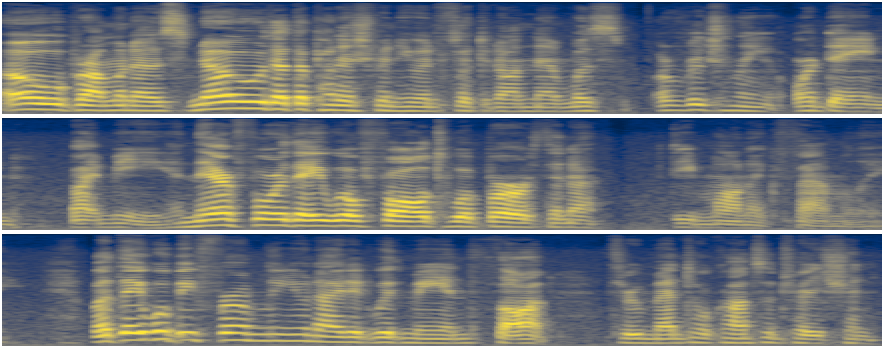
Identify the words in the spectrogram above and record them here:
O Brahmanas, know that the punishment you inflicted on them was originally ordained by me, and therefore they will fall to a birth in a demonic family. But they will be firmly united with me in thought through mental concentration,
